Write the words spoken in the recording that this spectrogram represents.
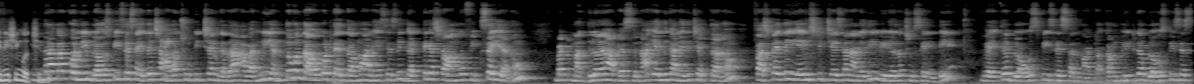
ఫినిషింగ్ వచ్చింది. కొన్ని బ్లౌజ్ పీసెస్ అయితే చాలా చూపించాను కదా అవన్నీ ఎంతో కొంత అవగొట్టేద్దాము అనేసి గట్టిగా స్ట్రాంగ్గా ఫిక్స్ అయ్యాను. బట్ మధ్యలోనే ఆపేస్తున్నా ఎందుకనేది చెప్తాను. ఫస్ట్ అయితే ఏం స్టిచ్ చేశాను అనేది వీడియోలో చూసేయండి. ఇవైతే బ్లౌజ్ పీసెస్ అనమాట కంప్లీట్గా బ్లౌజ్ పీసెస్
